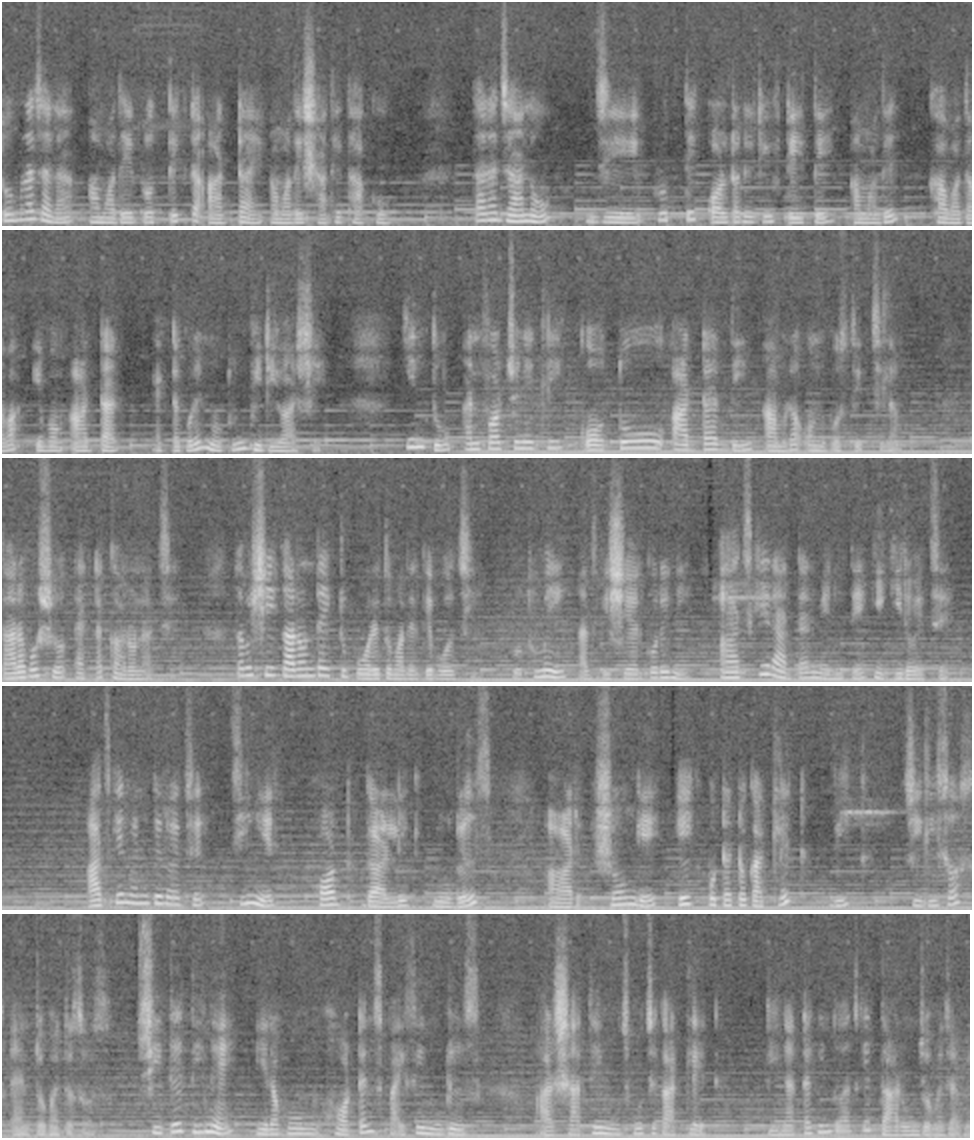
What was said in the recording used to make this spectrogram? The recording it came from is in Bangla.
তোমরা যারা আমাদের প্রত্যেকটা আড্ডায় আমাদের সাথে থাকো, তারা জানো যে প্রত্যেক অল্টারনেটিভ ডেতে আমাদের খাওয়া দাওয়া এবং আড্ডার একটা করে নতুন ভিডিও আসে। কিন্তু আনফর্চুনেটলি কত আড্ডার দিন আমরা অনুপস্থিত ছিলাম, তার অবশ্য একটা কারণ আছে। তবে সেই কারণটা একটু পরে তোমাদেরকে বলছি। প্রথমেই আজকে শেয়ার করে নিই, আজকের আড্ডার মেনুতে কি কি রয়েছে। আজকের মেনুতে রয়েছে চিংয়ের হট গার্লিক নুডলস আর সঙ্গে egg potato cutlet with chilli sauce and tomato sauce শীতের দিনে এরকম হট অ্যান্ড স্পাইসি নুডলস আর সাথে মুচমুচে কাটলেট ডিনারটা কিন্তু আজকে দারুণ জমে যাবে।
